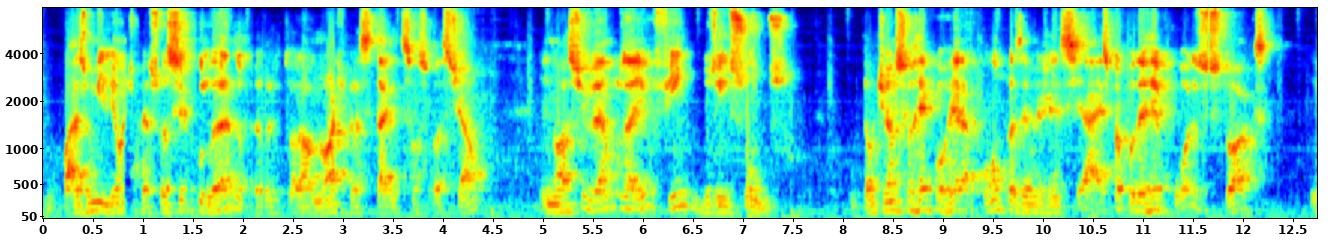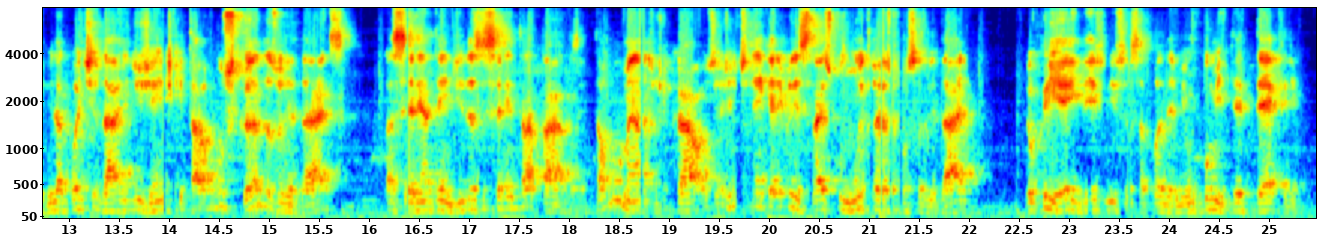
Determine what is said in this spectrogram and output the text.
com quase um milhão de pessoas circulando pelo litoral norte, pela cidade de São Sebastião, e nós tivemos aí o fim dos insumos. Então tivemos que recorrer a compras emergenciais para poder repor os estoques, devido à quantidade de gente que estava buscando as unidades para serem atendidas e serem tratadas. Então, um momento de caos e a gente tem que administrar isso com muita responsabilidade. Eu criei, desde o início dessa pandemia, um comitê técnico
